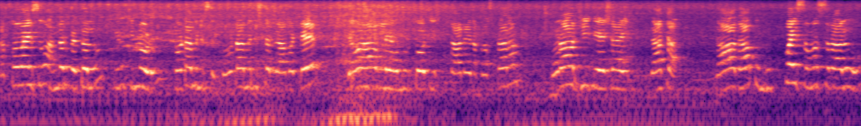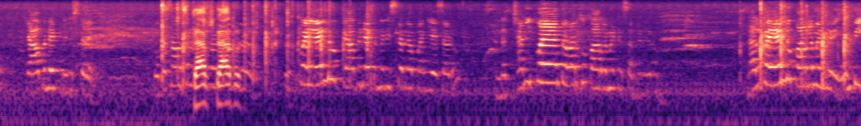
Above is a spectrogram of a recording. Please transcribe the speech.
తక్కువ వయసు అందరు పెద్దలు ఇది చిన్నోడు చోటా మినిస్టర్ చోటా మినిస్టర్ కాబట్టే జవహర్ నెహ్రూ తోటి స్టార్ట్ అయిన ప్రస్థానం మొరార్జీ దేశాయ్ దాకా దాదాపు ముప్పై సంవత్సరాలు క్యాబినెట్ మినిస్టరే. ఒక సంవత్సరం Claps, claps. ముప్పై ఏళ్ళు క్యాబినెట్ మినిస్టర్గా పనిచేశాడు. చనిపోయేంత వరకు పార్లమెంటరీ సభ్యుడిగా నలభై ఏళ్ళు పార్లమెంటరీ ఎంపీ.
